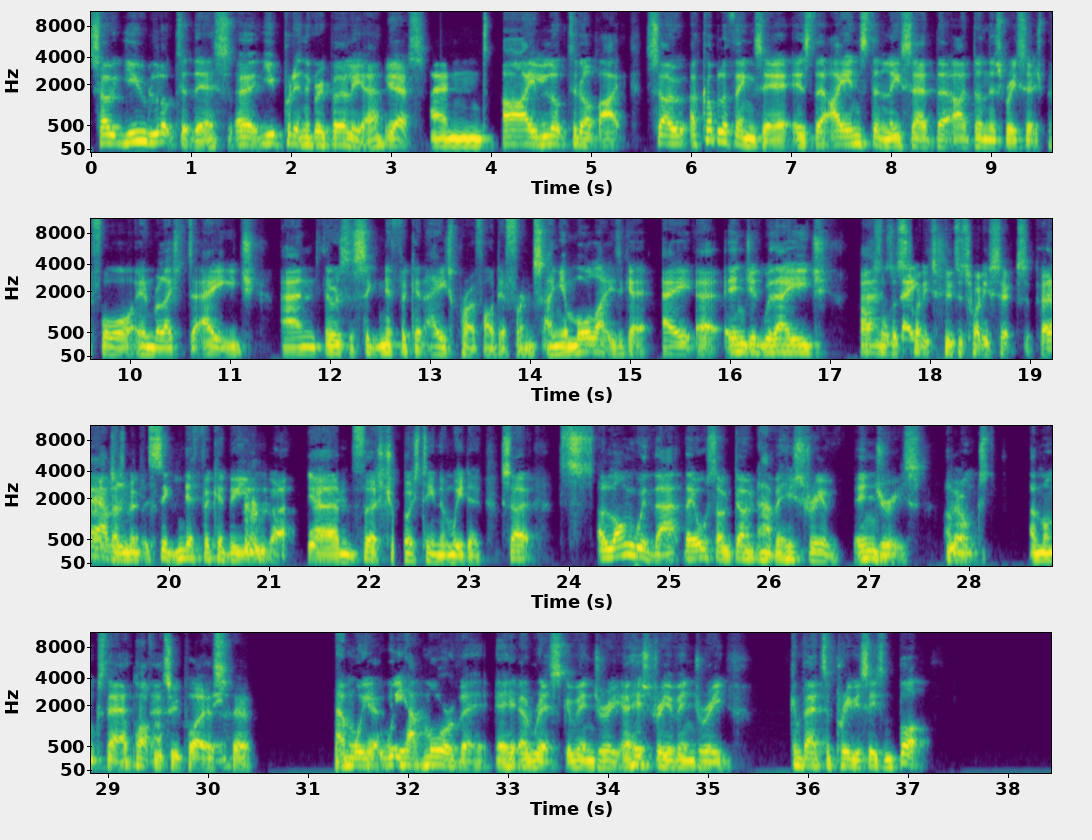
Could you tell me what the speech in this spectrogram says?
So you looked at this, uh, you put it in the group earlier. Yes. and I looked it up. I so a couple of things here is that I instantly said that I'd done this research before in relation to age, and there is a significant age profile difference, and you're more likely to get a uh, injured with age. Arsenal's is they- 22 to 26. They have a significantly younger Yeah. um, first choice team than we do. So, s- along with that, they also don't have a history of injuries amongst amongst their Apart from their two players. Yeah. and we Yeah. we have more of a, a risk of injury, a history of injury compared to previous season. But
